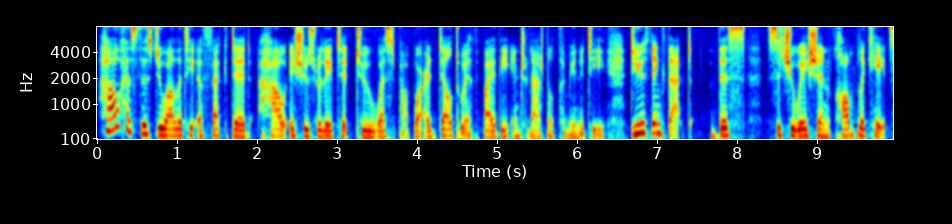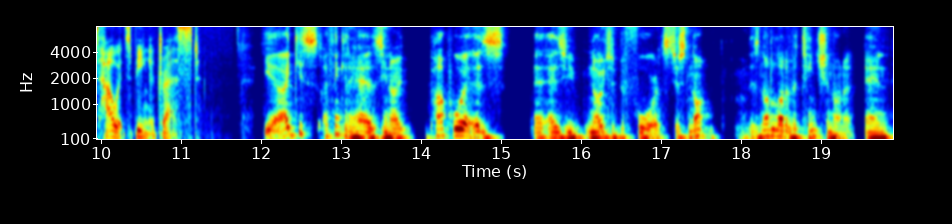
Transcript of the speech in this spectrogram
How has this duality affected how issues related to West Papua are dealt with by the international community? Do you think that this situation complicates how it's being addressed? Yeah, I guess I think it has. You know, Papua is, as you noted before, it's just not, there's not a lot of attention on it. And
